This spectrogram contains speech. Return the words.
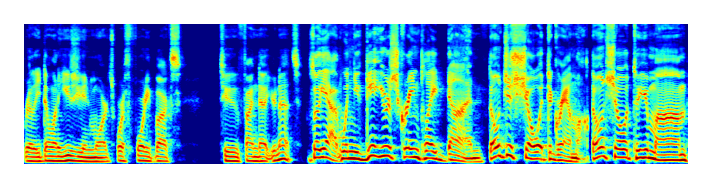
really don't want to use you anymore. It's worth forty bucks to find out your nuts. So yeah, when you get your screenplay done, don't just show it to grandma. Don't show it to your mom.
